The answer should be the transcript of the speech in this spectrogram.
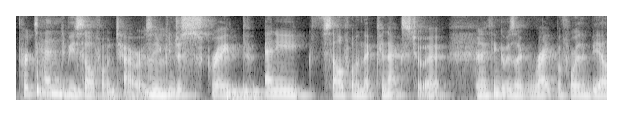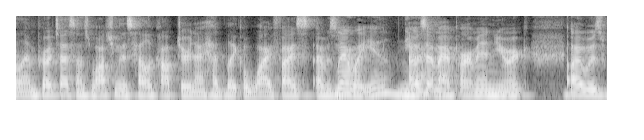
pretend to be cell phone towers and you Mm. can just scrape any cell phone that connects to it and i think it was like right before the blm protest i was watching this helicopter and i had like a wi-fi s- i was Where were you? New I was York? at my apartment in New York. I was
